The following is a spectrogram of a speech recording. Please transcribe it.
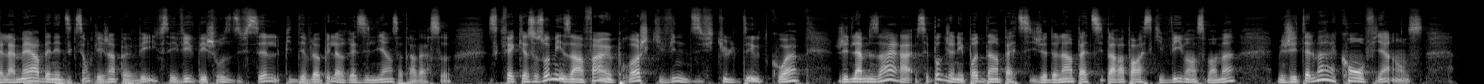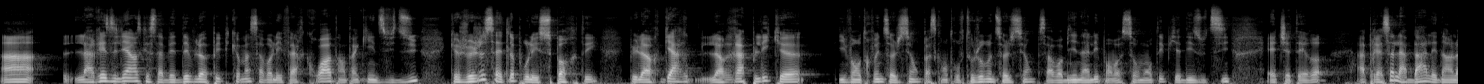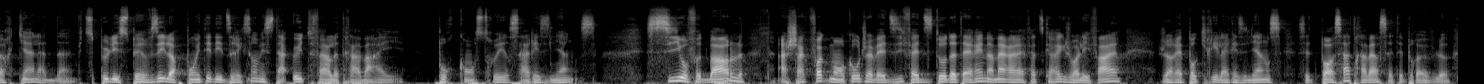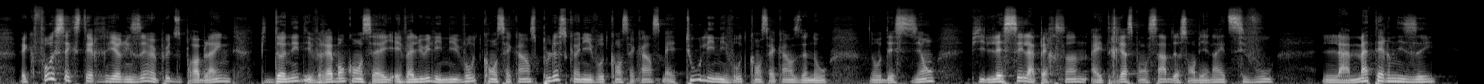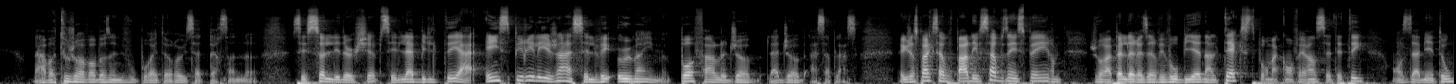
la meilleure bénédiction que les gens peuvent vivre, c'est vivre des choses difficiles puis développer leur résilience à travers ça. Ce qui fait que ce soit mes enfants, un proche qui vit une difficulté ou de quoi, j'ai de la misère. C'est pas que je n'ai pas d'empathie, j'ai de l'empathie par rapport à ce qu'ils vivent en ce moment, mais j'ai tellement la confiance en la résilience que ça va développer puis comment ça va les faire croître en tant qu'individus que je veux juste être là pour les supporter puis leur, leur rappeler que ils vont trouver une solution parce qu'on trouve toujours une solution, ça va bien aller, puis on va surmonter, puis il y a des outils, etc. Après ça, la balle est dans leur camp là-dedans. Puis tu peux les superviser, leur pointer des directions, mais c'est à eux de faire le travail pour construire sa résilience. Si au football, à chaque fois que mon coach avait dit fais 10 tours de terrain, ma mère avait fait correct, je vais les faire, j'aurais pas créé la résilience. C'est de passer à travers cette épreuve-là. Fait faut s'extérioriser un peu du problème, puis donner des vrais bons conseils, évaluer les niveaux de conséquences, plus qu'un niveau de conséquences, mais tous les niveaux de conséquences de nos, nos décisions, puis laisser la personne être responsable de son bien-être. Si vous la maternisez, ben, elle va toujours avoir besoin de vous pour être heureuse, cette personne-là. C'est ça le leadership, c'est l'habilité à inspirer les gens à s'élever eux-mêmes, pas faire le job, la job à sa place. J'espère que ça vous parle et que ça vous inspire. Je vous rappelle de réserver vos billets dans le texte pour ma conférence cet été. On se dit à bientôt.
